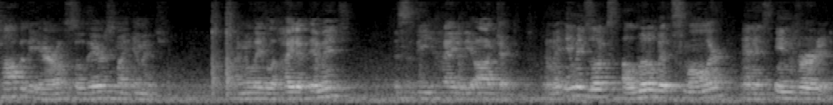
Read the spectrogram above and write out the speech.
top of the arrow, so there's my image. I'm going to label it height of image. This is the height of the object. And my image looks a little bit smaller and it's inverted.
